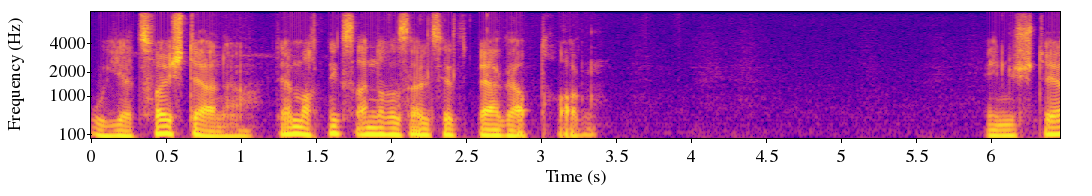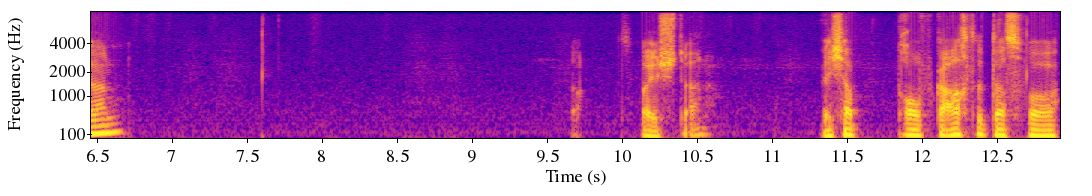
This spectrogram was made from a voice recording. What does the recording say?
Oh, hier zwei Sterne. Der macht nichts anderes als jetzt Berge abtragen. Ein Stern. Ja, zwei Sterne. Ich habe darauf geachtet, dass wir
